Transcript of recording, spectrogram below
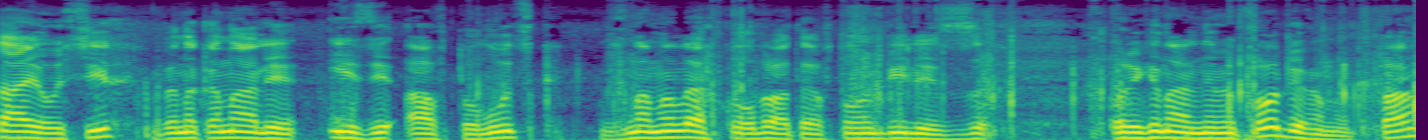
Вітаю усіх! Ви на каналі Easy Auto Луцьк. З нами легко обрати автомобілі з оригінальними пробігами та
